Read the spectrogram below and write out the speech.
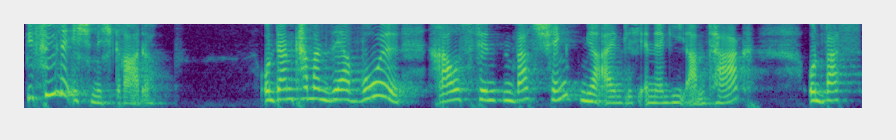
Wie fühle ich mich gerade? Und dann kann man sehr wohl rausfinden, was schenkt mir eigentlich Energie am Tag und was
